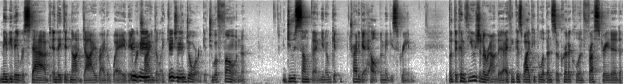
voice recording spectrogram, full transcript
maybe they were stabbed and they did not die right away. They mm-hmm. were trying to like get mm-hmm. to the mm-hmm. door, get to a phone, do something, you know, get try to get help and maybe scream. But the confusion around it, I think, is why people have been so critical and frustrated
